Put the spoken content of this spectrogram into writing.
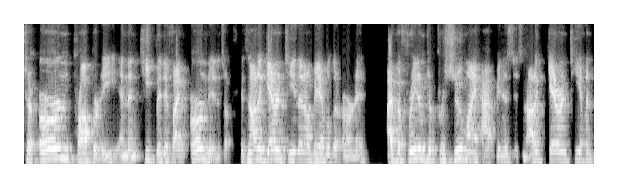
to earn property and then keep it if I've earned it. So it's not a guarantee that I'll be able to earn it. I have the freedom to pursue my happiness. It's not a guarantee of an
